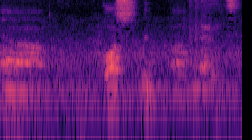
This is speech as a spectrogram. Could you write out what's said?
uh, cause with uh, PIAs.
